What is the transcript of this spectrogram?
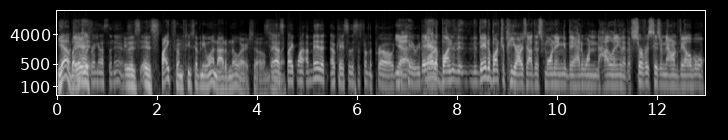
Yeah, but it was bringing us the news. it was it was spiked from 271 out of nowhere. So yeah, anyway. spike one. Amid it. Okay, so this is from the pro. Yeah, UK report. they had a bunch. They had a bunch of PRs out this morning. They had one highlighting that the services are now available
